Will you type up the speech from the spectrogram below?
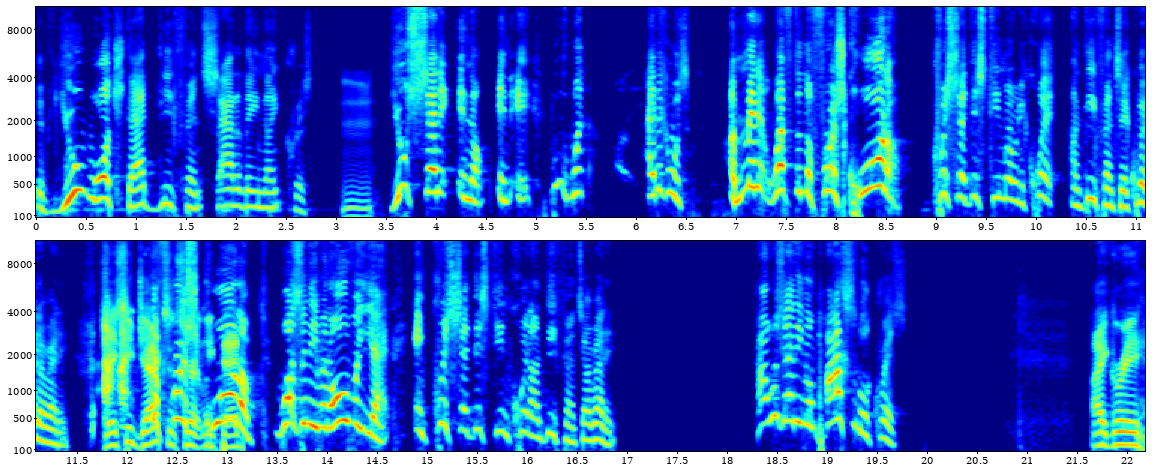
If you watch that defense Saturday night, Chris, Mm. you said it in a in it what I think it was a minute left in the first quarter. Chris said this team already quit on defense. They quit already. I- I- J.C. Jackson the first certainly did. quarter wasn't even over yet, and Chris said this team quit on defense already. How is that even possible, Chris? I agree.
